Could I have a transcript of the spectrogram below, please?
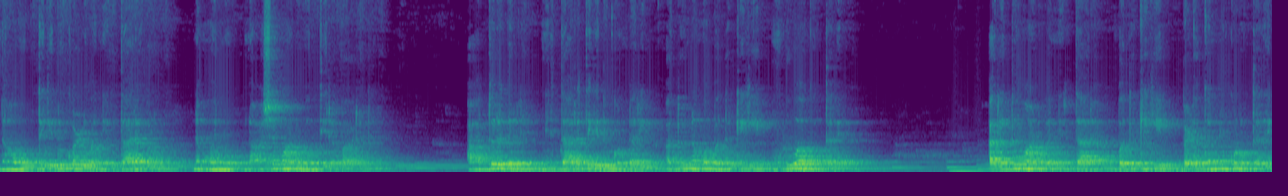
ನಾವು ತೆಗೆದುಕೊಳ್ಳುವ ನಿರ್ಧಾರಗಳು ನಮ್ಮನ್ನು ನಾಶ ಮಾಡುವಂತಿರಬಾರದು ಆತುರದಲ್ಲಿ ನಿರ್ಧಾರ ತೆಗೆದುಕೊಂಡರೆ ಅದು ನಮ್ಮ ಬದುಕಿಗೆ ಮುಳುವಾಗುತ್ತದೆ. ಅರಿತು ಮಾಡುವ ನಿರ್ಧಾರ ಬದುಕಿಗೆ ಬೆಳಕನ್ನು ಕೊಡುತ್ತದೆ.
